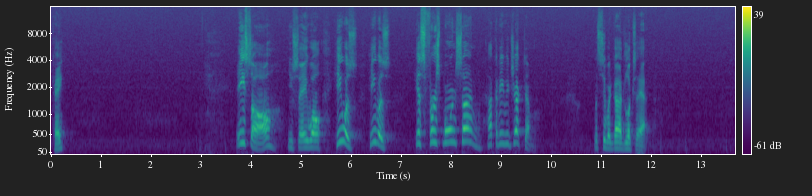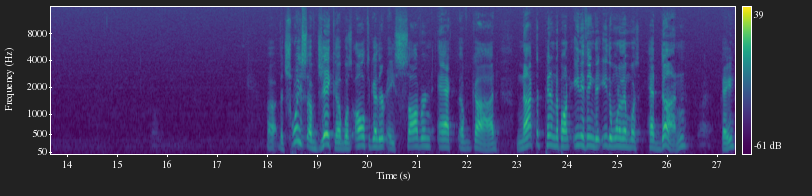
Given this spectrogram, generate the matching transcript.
Okay? Esau, you say, well, he was, he was his firstborn son. How could he reject him? Let's see what God looks at. Uh, the choice of Jacob was altogether a sovereign act of God, not dependent upon anything that either one of them was, had done, okay,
